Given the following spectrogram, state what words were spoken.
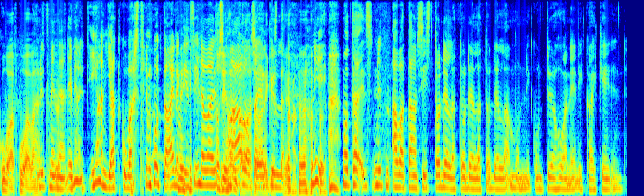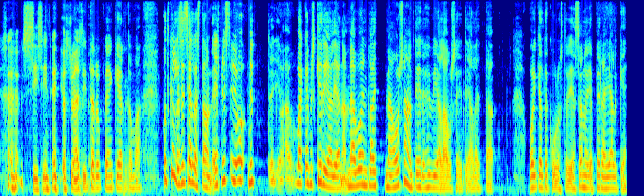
Kuvaa, kuvaa vähän Nyt mennään, ei nyt ihan jatkuvasti, mutta ainakin niin, siinä vaiheessa, tosi kun mä aloitan. Ja kyllä, niin, mutta nyt avataan siis todella, todella, todella mun niin kuin työhuoneeni kaikkein sisin, jos mä siitä rupean kertomaan. Mutta kyllä se sellaista on. Esimerkiksi jo, nyt vaikka esimerkiksi kirjailijana, mä, voin lait, mä osaan tehdä hyviä lauseita ja laittaa oikealta kuulostavia sanoja peräjälkeen,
